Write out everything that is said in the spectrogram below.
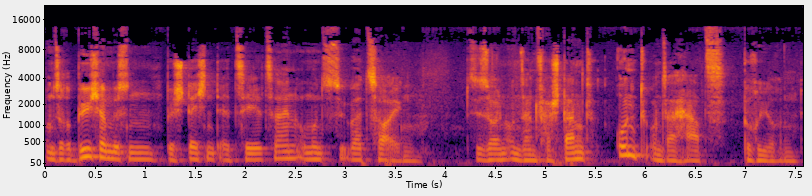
Unsere Bücher müssen bestechend erzählt sein, um uns zu überzeugen. Sie sollen unseren Verstand und unser Herz berühren.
